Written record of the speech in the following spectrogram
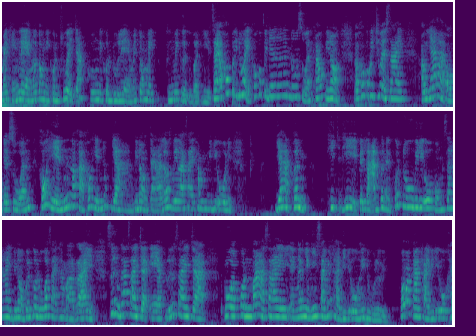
ไม่แข็งแรงแล้วต้องมีคนช่วยจับต้องมีคนดูแลไม่ต้องไม่ถึงไม่เกิดอุบัติเหตุทรายเอาเขาไปด้วยเขาก็ไปเดินดูสวนเขาพี่น้องแล้วเขาก็ไปช่วยทรายเอาหญ้าออกจากสวนเขาเห็นเนาะค่ะเขาเห็นทุกอย่างพี่น้องจ๋าแล้วเวลาทรายทำวิดีโอนี่ญาติเพื่อนที่ที่เป็นหลานเพื่อนเนี่ยก็ดูวิดีโอของทรายพี่น้องเพื่อนก็รู้ว่าทรายทำอะไร ซึ่งถ้าทรายจะแอบหรือทรายจะกลัวคนว่าทรายอย่างนั้นอย่างนี้ทรายไม่ถ่ายวิดีโอให้ดูเลย เพราะว่าการถ่ายวิดีโอใคร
